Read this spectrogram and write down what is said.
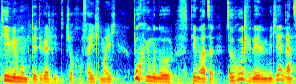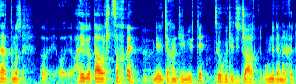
Тим юм өмтэй тэгэл идэж явах соёл моёл бүх юм нь өөр. Тийм газар цөхүүлэх нэр нь нэлээд ганцаардмал хоёр удаа уралдсан байхгүй. Нэг жоохон тийм юутэй. Цөхүүлээд чи өмнөд Америкт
